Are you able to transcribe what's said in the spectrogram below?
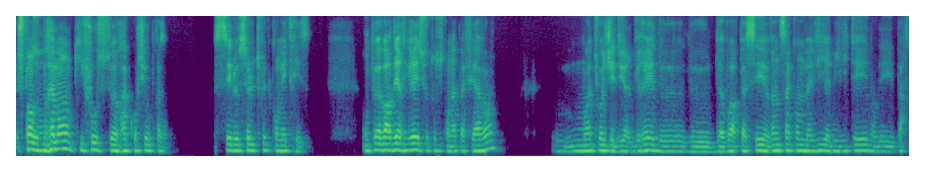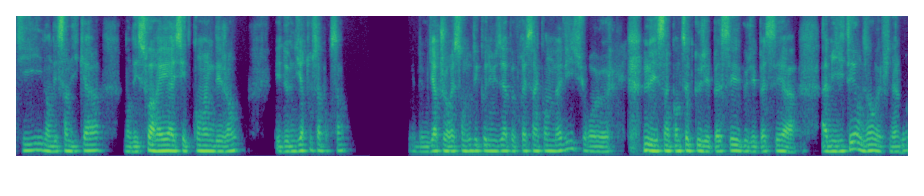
je pense vraiment qu'il faut se raccrocher au présent. C'est le seul truc qu'on maîtrise. On peut avoir des regrets sur tout ce qu'on n'a pas fait avant. Moi, tu vois, j'ai des regrets d'avoir de, passé 25 ans de ma vie à militer dans des partis, dans des syndicats, dans des soirées, à essayer de convaincre des gens et de me dire tout ça pour ça de me dire que j'aurais sans doute économisé à peu près 5 ans de ma vie sur euh, les 57 que j'ai passé, que j'ai passé à, militer en disant finalement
